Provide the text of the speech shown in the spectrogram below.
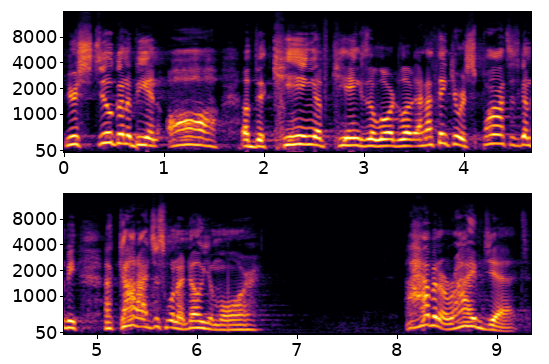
you're still going to be in awe of the King of Kings and the Lord of Lords. And I think your response is going to be, uh, God, I just want to know you more. I haven't arrived yet.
